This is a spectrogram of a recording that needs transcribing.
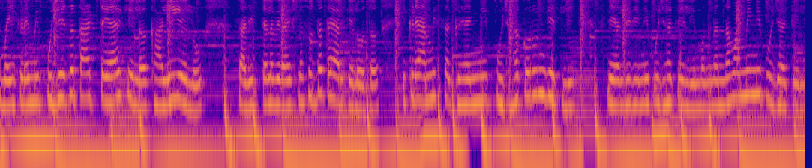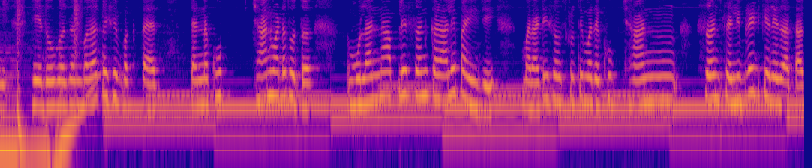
मग इकडे मी पूजेचं ताट तयार केलं खाली गेलो सादित्याला विरांशला सुद्धा तयार केलं होतं. इकडे आम्ही सगळ्यांनी पूजा करून घेतली. स्नेहल दिदींनी पूजा केली मग नंदामामींनी पूजा केली. हे दोघं जण बघा कसे बघतायत. त्यांना खूप छान वाटत होतं. मुलांना आपले सण कळाले पाहिजे. मराठी संस्कृतीमध्ये खूप छान सण सेलिब्रेट केले जातात.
